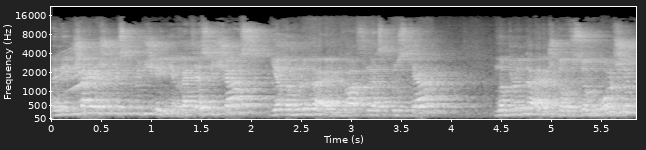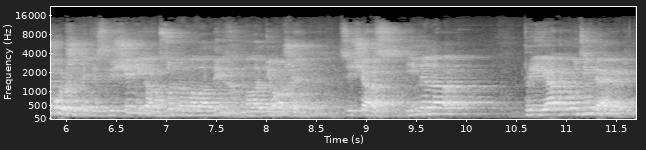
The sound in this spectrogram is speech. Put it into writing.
Редчайшее исключение. Хотя сейчас я наблюдаю 20 лет спустя, наблюдаю, что все больше и больше таких священников, особенно молодых, молодежи, сейчас именно приятно удивляют.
